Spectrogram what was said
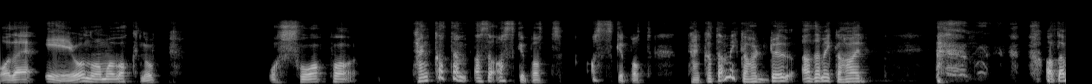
Og det er jo noe med å våkne opp og se på Tenk at de, altså Askepott, Askepott Tenk at de ikke har død... At de ikke har At de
